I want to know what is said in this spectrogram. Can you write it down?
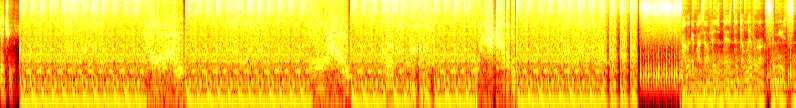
Get you. I look at myself as, as the deliverer of the music.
